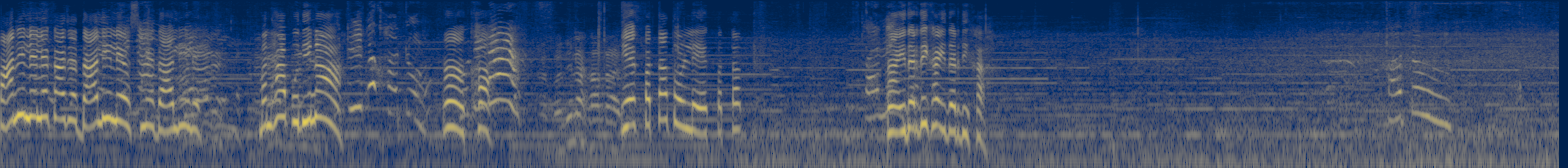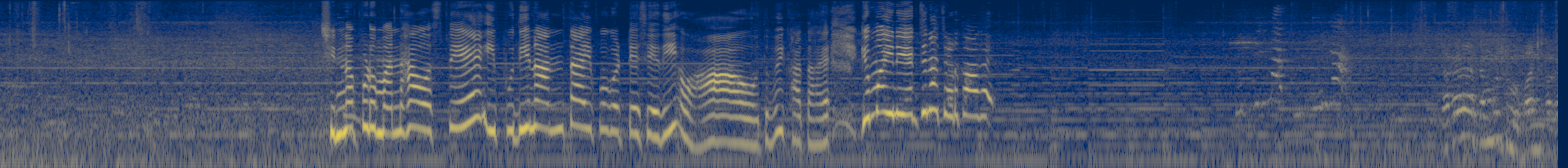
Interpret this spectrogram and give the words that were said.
पानी ले ले काजा दाली ले उसमें दाली ले। मनहा पुदीना। हाँ खा। एक पत्ता तोड़ ले एक पत्ता। हाँ इधर दिखा इधर दिखा। చిన్నప్పుడు మన్హా వస్తే ఈ పుదీనా అంతా అయిపోగొట్టేసేది. వావ్ తుబి ఖాతా హై క్యూ మా ఈయన ఎగ్ చడకావే चम्मच पानी है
